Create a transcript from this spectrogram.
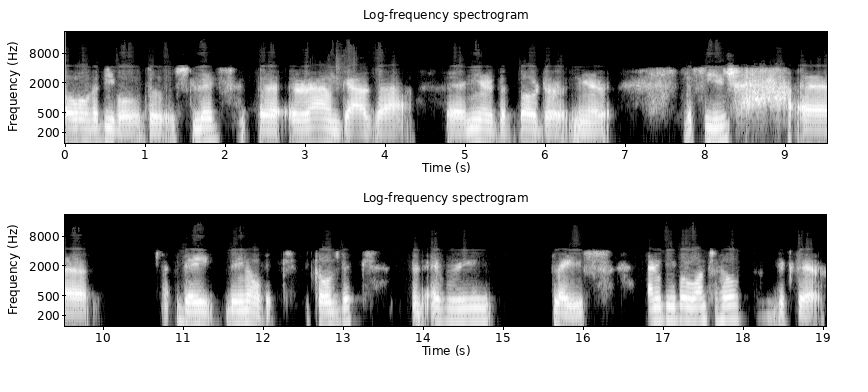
All the people who live uh, around Gaza, uh, near the border, near the siege, uh, they they know it because it in every place. Any people want to help, Vic there.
